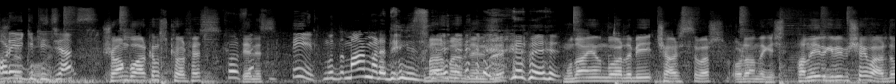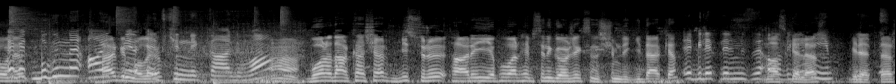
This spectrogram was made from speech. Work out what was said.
Oraya gideceğiz. Şu an bu arkamız Körfez, Körfez Deniz. değil. Marmara Denizi. Marmara Denizi. Mudanya'nın bu arada bir çarşısı var. Oradan da geçtik. Panayır gibi bir şey vardı. O ne? Evet bugünle Her ait bir oluyor? etkinlik galiba. Aha. Bu arada arkadaşlar bir sürü tarihi yapı var. Hepsini göreceksiniz şimdi giderken. E, biletlerimizi alabilir Maskeler, miyim? biletler.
